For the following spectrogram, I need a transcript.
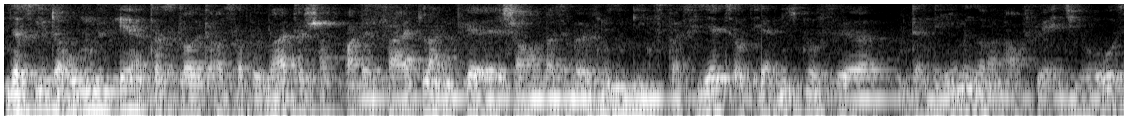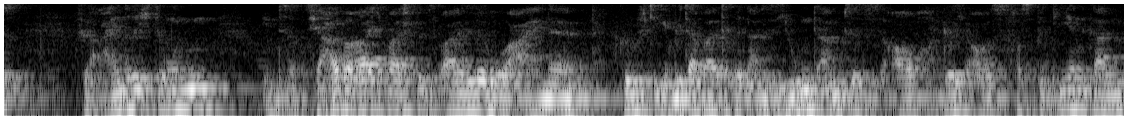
Das gilt auch umgekehrt, dass Leute aus der Privatwirtschaft mal eine Zeit lang äh, schauen, was im öffentlichen Dienst passiert. Und ja nicht nur für Unternehmen, sondern auch für NGOs, für Einrichtungen im Sozialbereich beispielsweise, wo eine künftige Mitarbeiterin eines Jugendamtes auch durchaus hospitieren kann,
